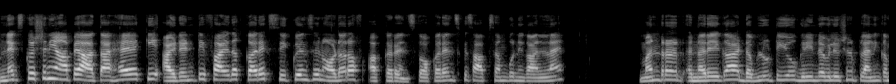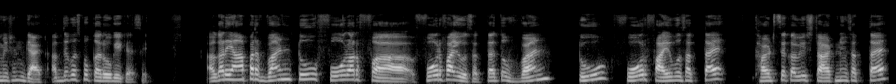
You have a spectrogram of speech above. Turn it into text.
नेक्स्ट क्वेश्चन यहाँ पे आता है कि identify the correct sequence in order of occurrence तो अकरेंस के हिसाब से हमको निकालना है। MNREGA W green revolution planning commission GATT अब देखो इसको करोगे कैसे? अगर यहाँ पर वन टू फोर और फोर फाइव हो सकता है तो वन टू, फोर, फाइव हो सकता है, थर्ड से कभी स्टार्ट नहीं हो सकता है।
